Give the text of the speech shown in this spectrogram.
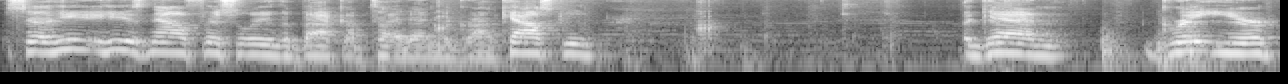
So he, he is now officially the backup tight end to Gronkowski. Again, great year.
